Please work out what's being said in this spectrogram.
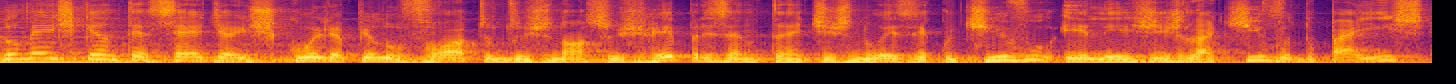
No mês que antecede a escolha pelo voto dos nossos representantes no executivo e legislativo do país,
